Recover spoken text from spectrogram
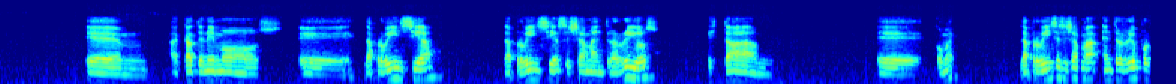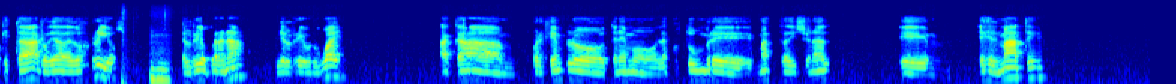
Em, acá tenemos eh, la provincia, la provincia se llama Entre Ríos, está, ¿cómo es? La provincia se llama Entre Ríos porque está rodeada de dos ríos, el río Paraná y el río Uruguay. Acá, por ejemplo, tenemos la costumbre más tradicional, eh, es el mate.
